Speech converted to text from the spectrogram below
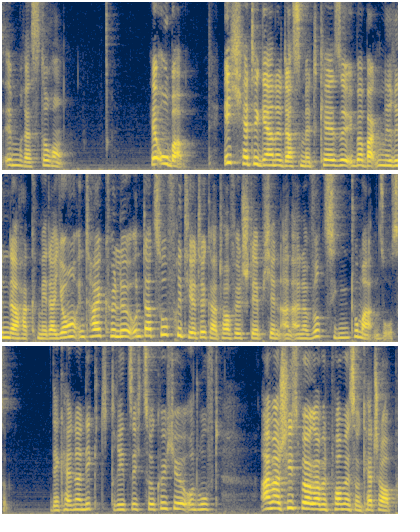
im Restaurant. Herr Ober, ich hätte gerne das mit Käse überbackene Rinderhack-Medaillon in Teighülle und dazu frittierte Kartoffelstäbchen an einer würzigen Tomatensauce. Der Kellner nickt, dreht sich zur Küche und ruft: Einmal Cheeseburger mit Pommes und Ketchup.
